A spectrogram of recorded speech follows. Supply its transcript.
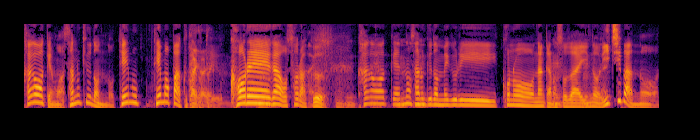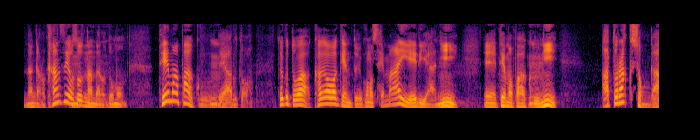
はいはい香川県は讃岐うどんのテーマテーマパークであるという、これがおそらく、香川県の讃岐うどん巡り、このなんかの素材の一番のなんかの完成予想図なんだろうと思う。テーマパークであると。ということは、香川県というこの狭いエリアに、えーテーマパークに、アトラクションが、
